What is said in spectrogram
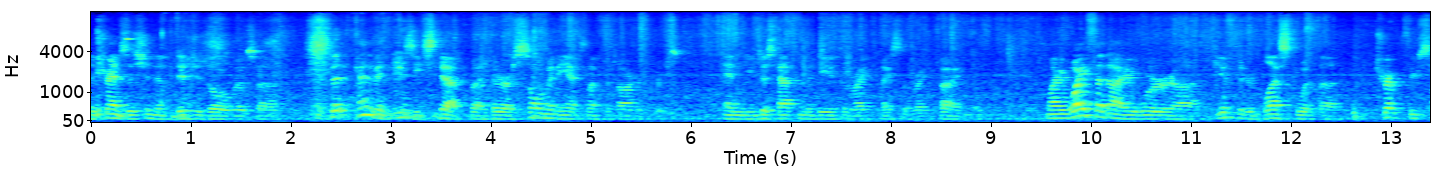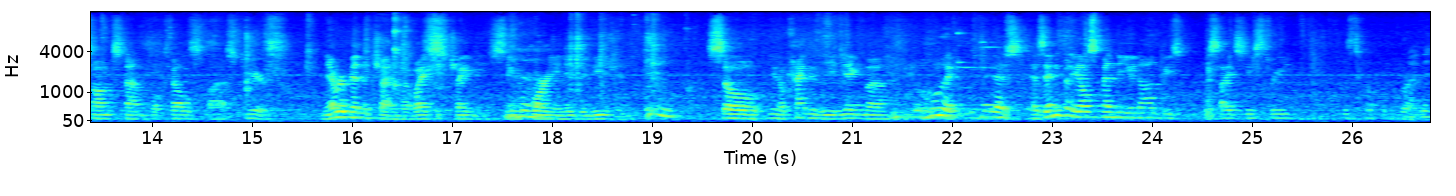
the transition of digital was uh, a bit, kind of an easy step, but there are so many excellent photographers, and you just happen to be at the right place at the right time. My wife and I were uh, gifted or blessed with a trip through Songtsam hotels last year. Never been to China, my wife is Chinese, Singaporean, Indonesian. So, you know, kind of the enigma, who, has, has anybody else been to Yunnan besides these three? Mr. Corporal? Right.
